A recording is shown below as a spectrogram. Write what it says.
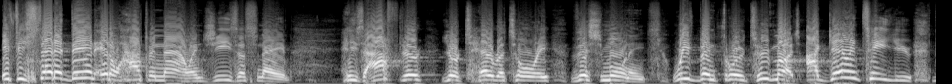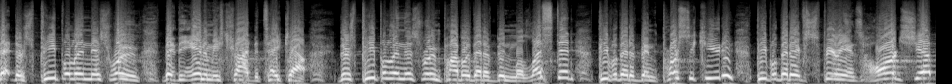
If he said it then, it'll happen now in Jesus' name. He's after your territory this morning. We've been through too much. I guarantee you that there's people in this room that the enemy's tried to take out. There's people in this room probably that have been molested, people that have been persecuted, people that have experienced hardship.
